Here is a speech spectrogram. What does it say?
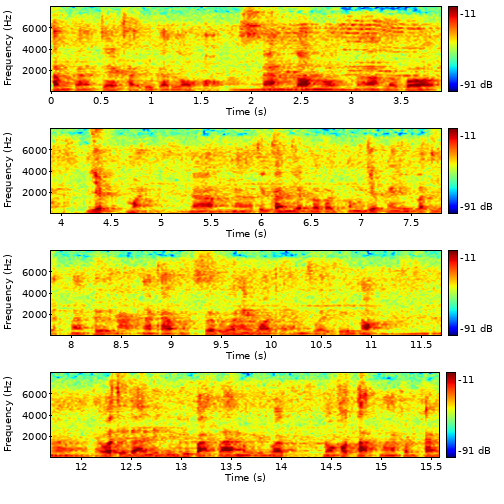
ทำการแก้ไขโดยการเลาะออกนะเลาะออกนะแล้วก็ เย็บใหม่นะอ่าซึ่งการเย็บเราก็ต้องเย็บให้ละเอียดมากขึ้นค่ะนะครับ เพื่อเพื่อให้รอยแผลมันสวยขึ้นเนาะอ่าแต่ว่าเสียดายนิดนึงคือปากล่างบังเอิญว่าน้องเขาตัดมาค่อนข้าง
